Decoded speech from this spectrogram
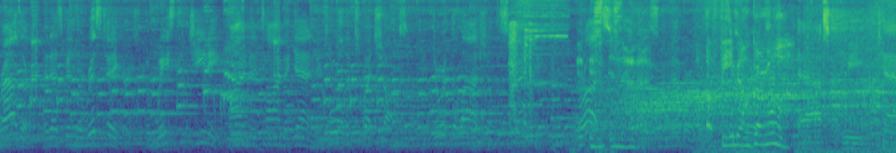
Rather, it has been the risk-takers, the wasted genie, time and time again, who toiled in sweatshops, endured the lash of the spanking. For Is- us, is that let us remember A female girl? ask we can.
